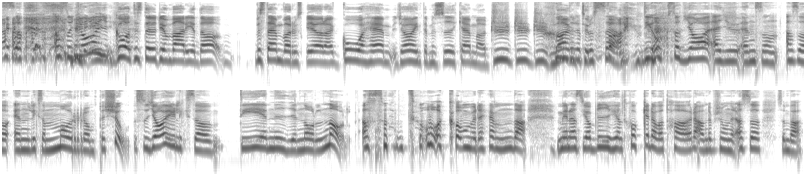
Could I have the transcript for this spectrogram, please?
Alltså, alltså jag, är ju- Gå till studion varje dag, bestäm vad du ska göra, gå hem, gör inte musik hemma. Dr, dr, nine 100 to procent. five. Det är också att jag är ju en sån, alltså en liksom morgonperson. Så jag är ju liksom, det är 9.00. Alltså då kommer det hända. Medan jag blir helt chockad av att höra andra personer alltså, som bara,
